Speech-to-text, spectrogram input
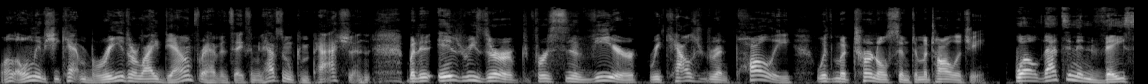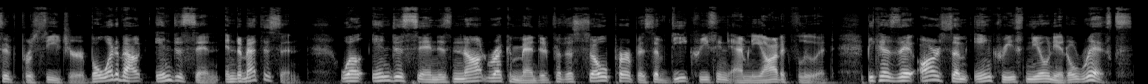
Well, only if she can't breathe or lie down, for heaven's sakes. I mean, have some compassion. But it is reserved for severe recalcitrant poly with maternal symptomatology. Well, that's an invasive procedure, but what about Indocin, indomethacin? Well, Indocin is not recommended for the sole purpose of decreasing amniotic fluid, because there are some increased neonatal risks.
